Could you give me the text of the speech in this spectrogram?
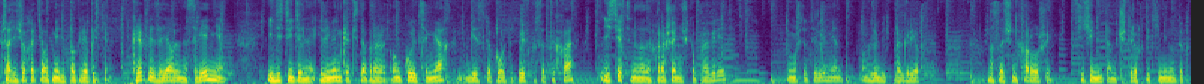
Кстати, что хотел отметить по крепости. Крепость заявлена средняя. И действительно, элемент, как всегда, поражает. Он куется мягко, без какого-то привкуса ТХ. Естественно, надо хорошенечко прогреть, потому что это элемент, он любит прогрев достаточно хороший течение там 4-5 минуток.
